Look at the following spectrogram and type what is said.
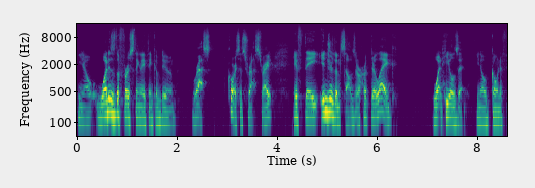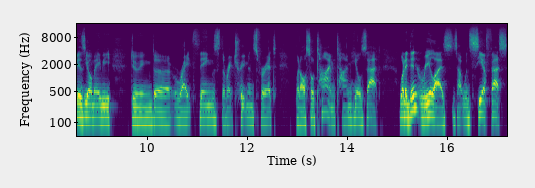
you know, what is the first thing they think of doing? Rest. Of course, it's rest, right? If they injure themselves or hurt their leg, what heals it? You know, going to physio maybe, doing the right things, the right treatments for it, but also time. Time heals that. What I didn't realize is that with CFS,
